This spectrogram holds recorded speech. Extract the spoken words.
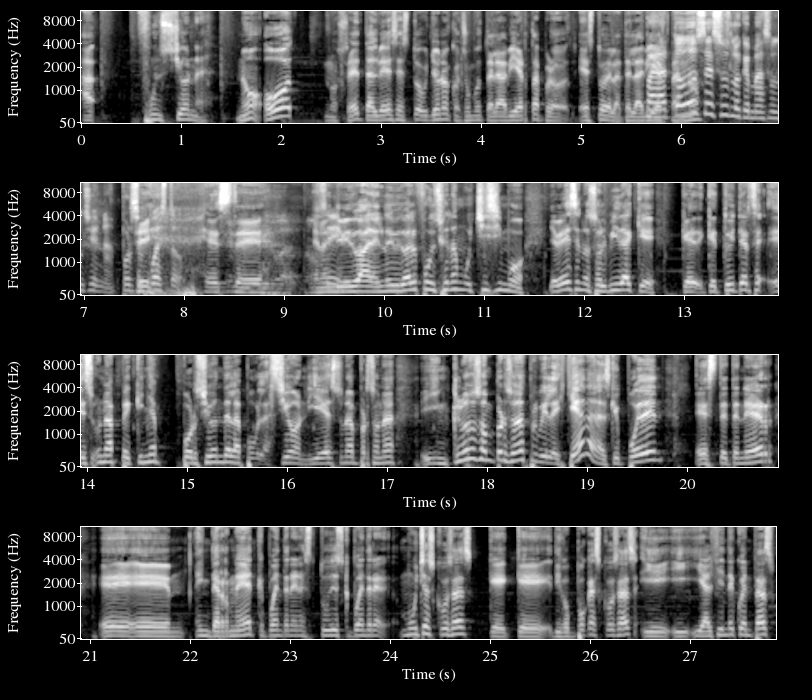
ah, funciona, ¿no? O, no sé, tal vez esto, yo no consumo tele abierta, pero esto de la tele Para abierta, todos ¿no? eso es lo que más funciona, por Sí, supuesto. Este, en lo Sí. individual. En lo individual funciona muchísimo. Y a veces se nos olvida que, que- que Twitter es una pequeña porción de la población. Y es una persona, incluso son personas privilegiadas que pueden este, tener eh, eh, internet, que pueden tener estudios, que pueden tener muchas cosas, que, que digo, pocas cosas. Y, y- y al fin de cuentas,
